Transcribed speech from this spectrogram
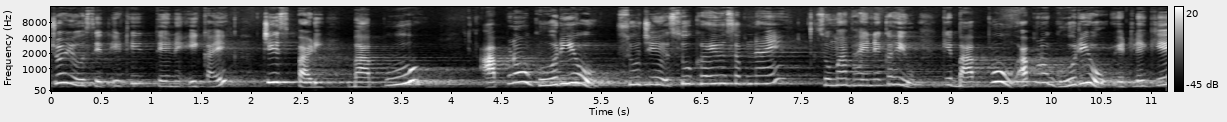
જોયું હશે. તેથી તેને એકાએક ચીસ પાડી. બાપુ, આપણો ઘોરિયો શું છે, શું કહ્યું સપનાએ? સોમાભાઈને કહ્યું કે, બાપુ, આપણો ઘોરિયો એટલે કે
